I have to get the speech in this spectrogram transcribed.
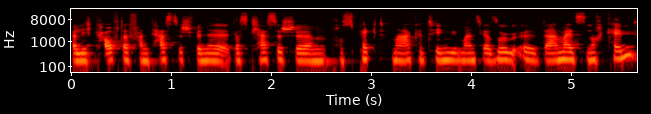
Weil ich Kaufda fantastisch finde. Das klassische Prospektmarketing, wie man es ja so äh, damals noch kennt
